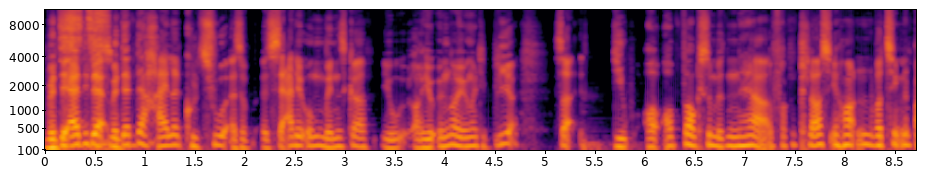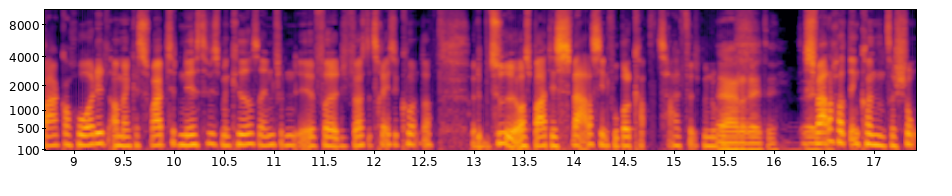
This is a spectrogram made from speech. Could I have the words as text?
Men det er de der, men den der highlight-kultur, altså særligt unge mennesker, jo, og jo yngre og yngre de bliver, så de er jo opvokset med den her fucking klods i hånden, hvor tingene bare går hurtigt, og man kan swipe til det næste, hvis man keder sig inden for, den, øh, for de første tre sekunder. Og det betyder jo også bare, at det er svært at se en fodboldkamp, der tager 90 minutter. Ja, det er rigtigt. Det er svært at holde den koncentration,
